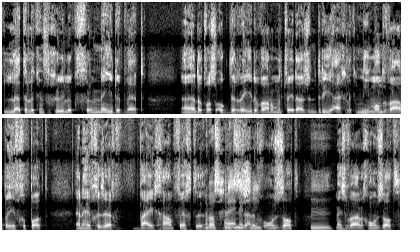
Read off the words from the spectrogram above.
letterlijk en figuurlijk vernederd werd. Dat was ook de reden waarom in 2003 eigenlijk niemand wapen heeft gepakt en heeft gezegd: wij gaan vechten. Er was geen Mensen zijn energie. het gewoon zat. Mensen waren gewoon zat.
